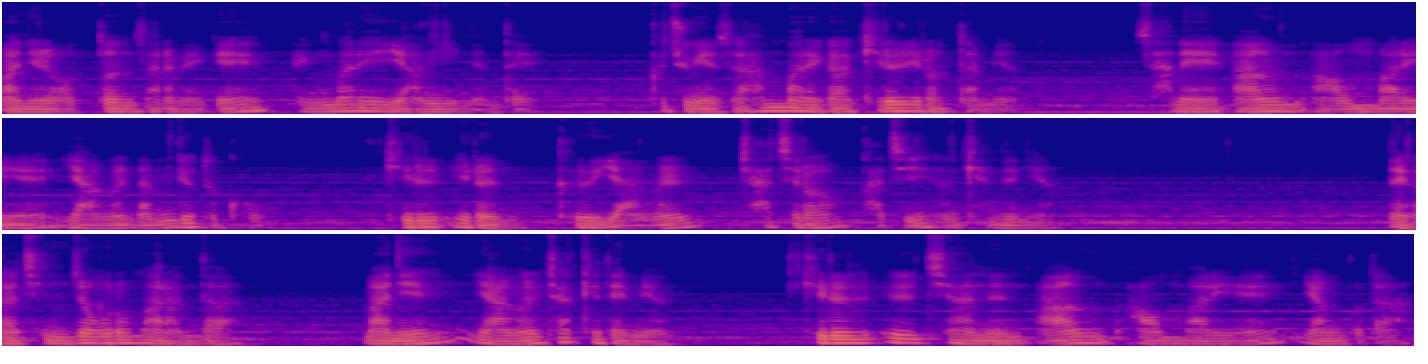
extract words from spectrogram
만일 어떤 사람에게 백마리의 양이 있는데 그 중에서 한 마리가 길을 잃었다면 산에 아흔 아홉 마리의 양을 남겨두고 길을 잃은 그 양을 찾으러 가지 않겠느냐? 내가 진정으로 말한다. 만일 양을 찾게 되면 길을 잃지 않은 아흔 아홉 마리의 양보다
